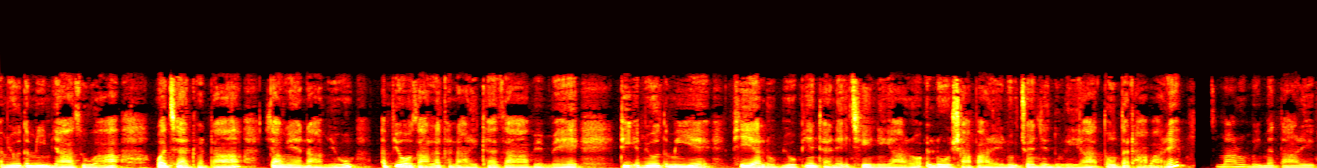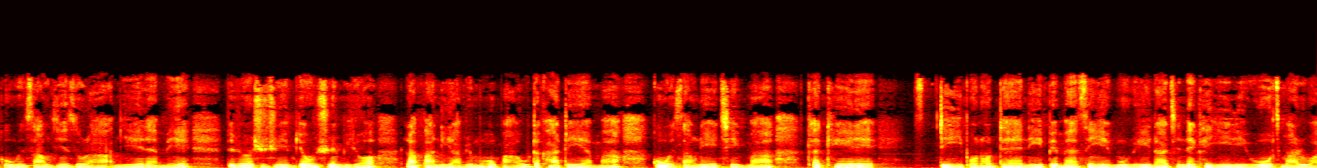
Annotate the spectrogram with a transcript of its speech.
အမျိုးသမီးအများစုကဝက်ချန်ထွက်တာရောင်ရမ်းတာမျိုးအပျော့စားလက္ခဏာတွေခံစားရပေမဲ့ဒီအမျိုးသမီးရဲ့ဖြစ်ရလိုမျိုးပြင်းထန်တဲ့အခြေအနေကတော့အလွန်ရှားပါတယ်လို့ကျွမ်းကျင်သူတွေကသုံးသပ်ထားပါတယ်။ ကျမတို့မိမသားတွေကိုဝင်ဆောင်ခြင်းဆိုတာအမြဲတမ်းပဲပျော်ပျော်ရွှင်ရွှင်ပြုံးရွှင်ပြီးတော့လှပနေတာမျိုးမဟုတ်ပါဘူး။တခါတည်းရမှာကိုဝင်ဆောင်တဲ့အချိန်မှာခက်ခဲတဲ့ဒီပေါ့နော်ဒဏ်နေပင်ပန်းစင်းရဲမှုတွေနာကျင်တဲ့ခရီးတွေကိုကျမတို့က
